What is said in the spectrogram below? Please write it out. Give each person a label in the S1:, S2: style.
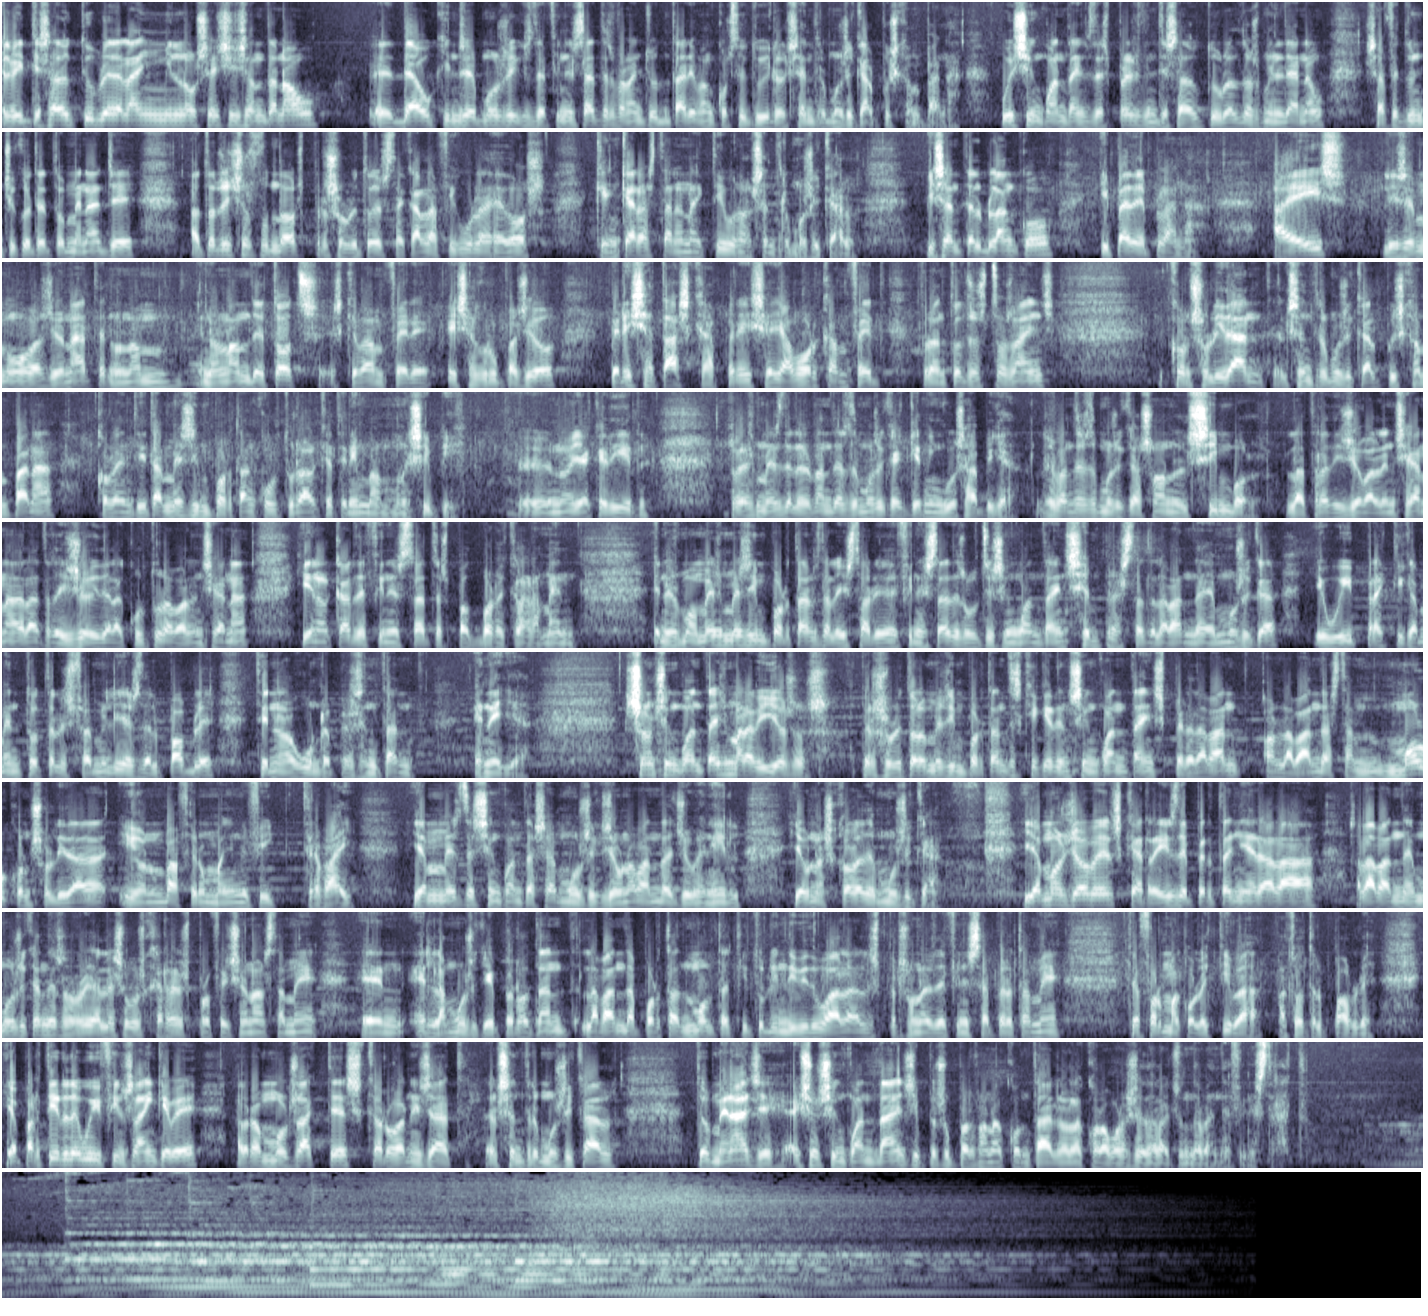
S1: El 27 d'octubre de l'any 1969 10-15 músics de Finestrat es van ajuntar i van constituir el Centre Musical Puig Campana. Avui, 50 anys després, 27 d'octubre del 2019, s'ha fet un xicotet homenatge a tots aquests fundadors, però sobretot destacar la figura de dos que encara estan en actiu en el centre musical, Vicente el Blanco i Pede Plana. A ells li hem ovacionat en nom, en el nom de tots els que van fer aquesta agrupació, per aquesta tasca, per aquesta llavor que han fet durant tots aquests anys, consolidant el Centre Musical Puig Campana com l'entitat més important cultural que tenim al municipi. Eh, no hi ha que dir res més de les bandes de música que ningú sàpiga. Les bandes de música són el símbol de la tradició valenciana, de la tradició i de la cultura valenciana, i en el cas de Finestrat es pot veure clarament. En els moments més importants de la història de Finestrat, dels últims 50 anys, sempre ha estat la banda de música, i avui pràcticament totes les famílies del poble tenen algun representant en ella. Són 50 anys meravellosos, però sobretot el més important és que queden 50 anys per davant on la banda està molt consolidada i on va fer un magnífic treball. Hi ha més de 57 músics, hi ha una banda juvenil, hi ha una escola de música. Hi ha molts joves que a raïs de pertanyer a la, a la banda de música han desenvolupat les seves carreres professionals també en, en la música i per tant la banda ha portat molt a títol individual a les persones de Finestrat però també de forma col·lectiva a tot el poble. I a partir d'avui fins l'any que ve hi haurà molts actes que ha organitzat el Centre Musical d'homenatge això 50 anys i per supost van a comptar la col·laboració de l'Ajuntament de Finestrat.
